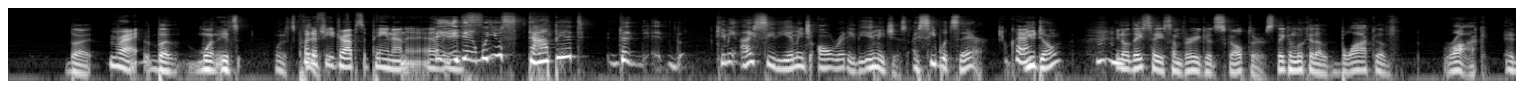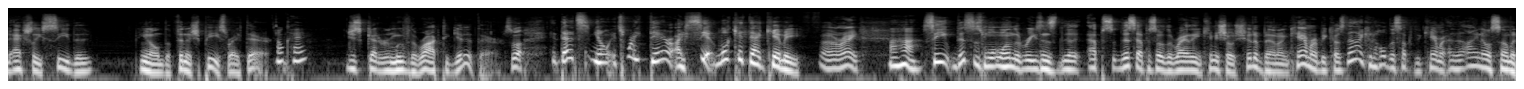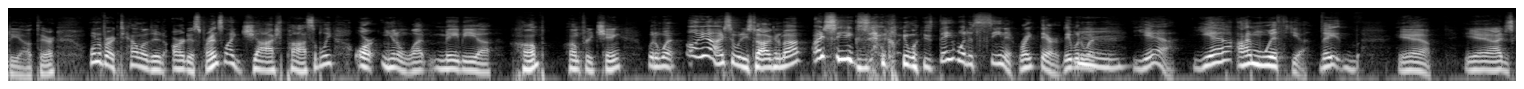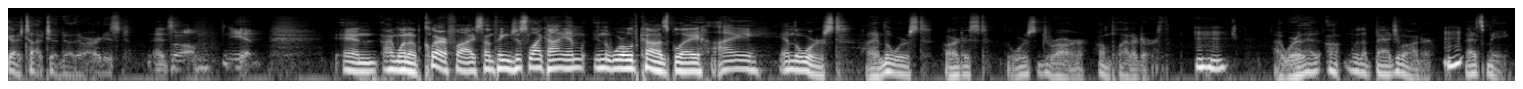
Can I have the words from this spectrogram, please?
but Right. but when it's when it's Put a few drops of paint on it. Hey, will you stop it? The, the- Kimmy, I see the image already. The images. I see what's there. Okay. You don't? You know, they say some very good sculptors. They can look at a block of rock and actually see the, you know, the finished piece right there. okay. Just got to remove the rock to get it there. So that's, you know, it's right there. I see it. Look at that, Kimmy. All right. Uh-huh. See, this is one one of the reasons the episode, this episode of the Riley and Kimmy Show should have been on camera because then I could hold this up to the camera and I know somebody out there, one of our talented artist friends like Josh possibly, or you know what, maybe a Hump, Humphrey Ching, would have went, oh yeah, I see what he's talking about. I see exactly what he's. They would have seen it right there. They would have went, yeah, yeah, I'm with you. They, yeah, yeah. I just got to talk to another artist. That's all. Yeah. And I want to clarify something just like I am in the world of cosplay. I am the worst. I am the worst artist, the worst drawer on planet Earth. Mm-hmm. I wear that with a badge of honor. That's me.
